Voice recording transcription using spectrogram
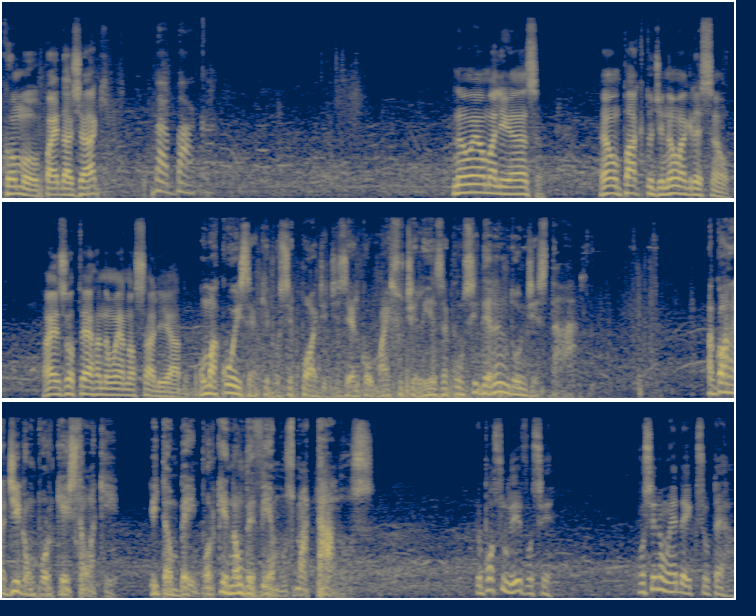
como o pai da Jaque, Babaca. não é uma aliança. É um pacto de não agressão. A Exoterra não é nossa aliada. Uma coisa que você pode dizer com mais sutileza considerando onde está. Agora digam por que estão aqui. E também por que não devemos matá-los. Eu posso ler você. Você não é da Exoterra.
